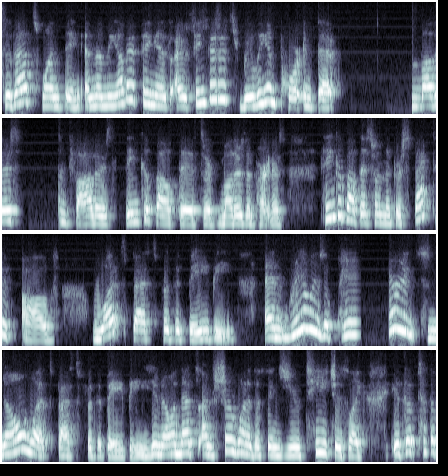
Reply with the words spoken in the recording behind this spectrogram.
so that's one thing. And then the other thing is, I think that it's really important that mothers and fathers think about this, or mothers and partners think about this from the perspective of what's best for the baby. And really, the parents know what's best for the baby, you know, and that's, I'm sure one of the things you teach is like, it's up to the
